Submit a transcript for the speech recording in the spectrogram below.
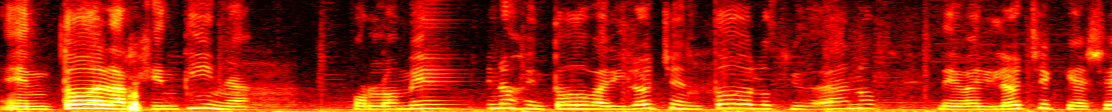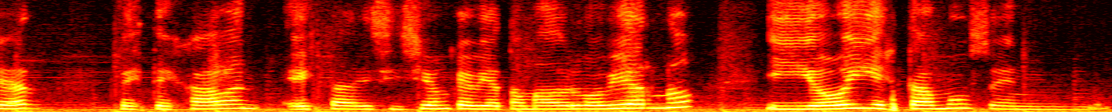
en toda la Argentina, por lo menos en todo Bariloche, en todos los ciudadanos de Bariloche que ayer festejaban esta decisión que había tomado el gobierno y hoy estamos en,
